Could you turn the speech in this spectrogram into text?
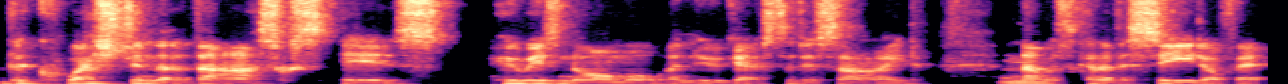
the question that that asks is who is normal and who gets to decide, mm. and that mm. was kind of the seed of it.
